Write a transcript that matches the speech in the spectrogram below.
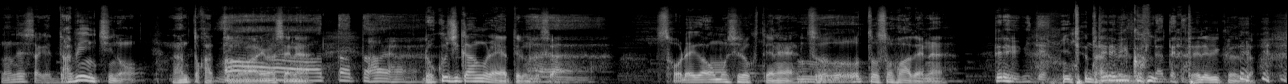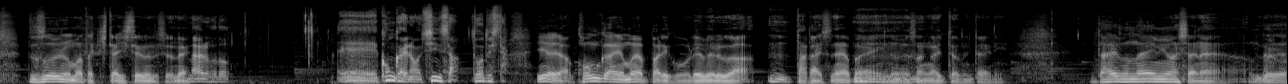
何でしたっけ？ダ・ヴィンチのなんとかっていうのがありましたよね。あったあった。はいはい6時間ぐらいやってるんですよ、それが面白くてね、ずっとソファーでね。テレビ見て。見てたテレビコンなってた。テレビコン でそういうのまた期待してるんですよね。なるほどえー、今回の審査どうでした？いやいや今回もやっぱりこうレベルが高いですね、やっぱり井上さんが言ったみたいに。だいぶ悩みましたね。で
